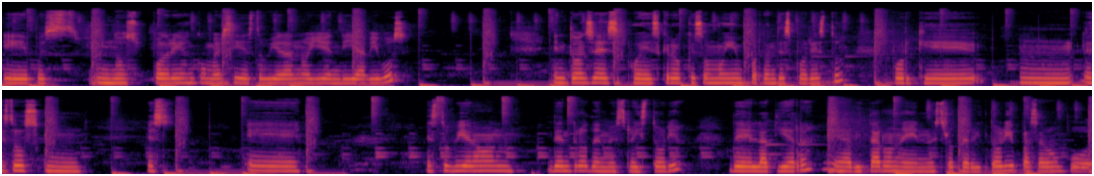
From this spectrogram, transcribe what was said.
eh, pues nos podrían comer si estuvieran hoy en día vivos. Entonces, pues creo que son muy importantes por esto, porque mm, estos mm, eh, estuvieron dentro de nuestra historia de la tierra, eh, habitaron en nuestro territorio y pasaron por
